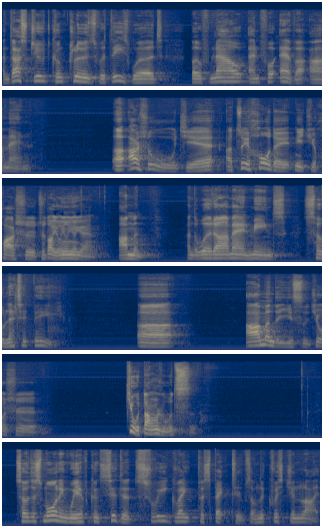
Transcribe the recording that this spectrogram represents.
And thus Jude concludes with these words both now and forever, Amen. 呃，二十五节呃最后的那句话是“直到永永远远，阿门 And the word Amen means, so let it be. ”。呃，阿门的意思就是就当如此。 So this morning we have considered three great perspectives on the Christian life.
